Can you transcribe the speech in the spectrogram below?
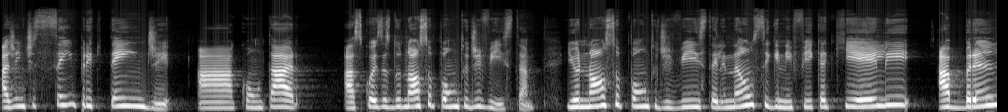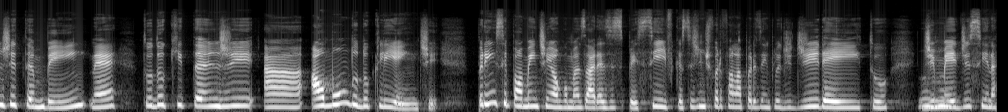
A gente sempre tende a contar as coisas do nosso ponto de vista. E o nosso ponto de vista, ele não significa que ele abrange também, né, tudo que tange a, ao mundo do cliente principalmente em algumas áreas específicas, se a gente for falar, por exemplo, de direito, de uhum. medicina,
